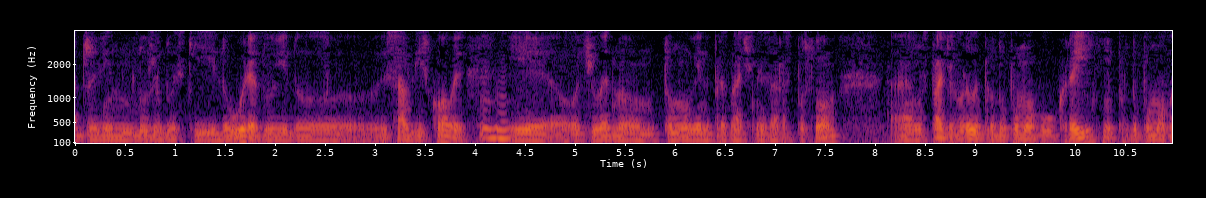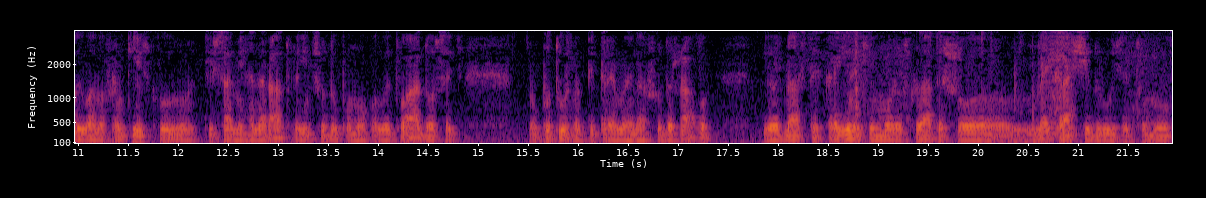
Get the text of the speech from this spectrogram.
адже він дуже близький і до уряду, і до і сам військовий. Мгм. І очевидно, тому він призначений зараз послом. Е, Насправді говорили про допомогу Україні, про допомогу Івано-Франківську, ті ж самі генератори, іншу допомогу. Литва досить потужно підтримує нашу державу. І одна з тих країн, які можу сказати, що найкращі друзі. Тому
